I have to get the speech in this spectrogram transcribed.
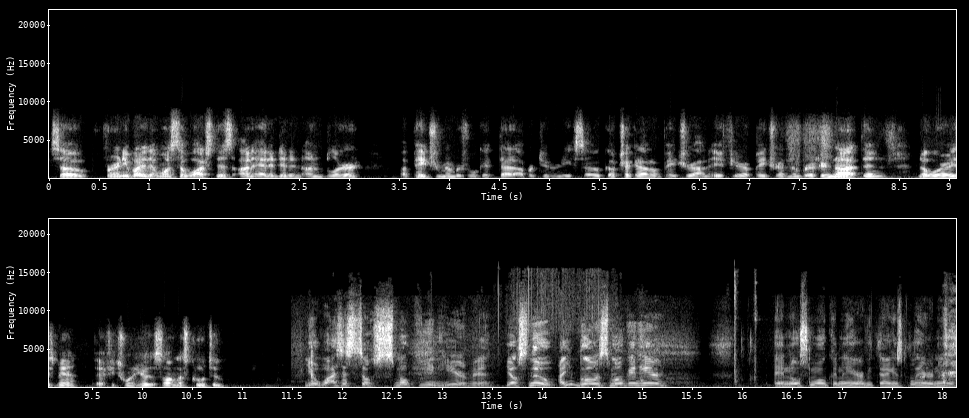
So for anybody that wants to watch this unedited and unblurred, uh, Patreon members will get that opportunity. So go check it out on Patreon if you're a Patreon member. If you're not, then no worries, man. If you just want to hear the song, that's cool too. Yo, why is it so smoky in here, man? Yo, Snoop, are you blowing smoke in here? Ain't no smoke in here. Everything is clear in here.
